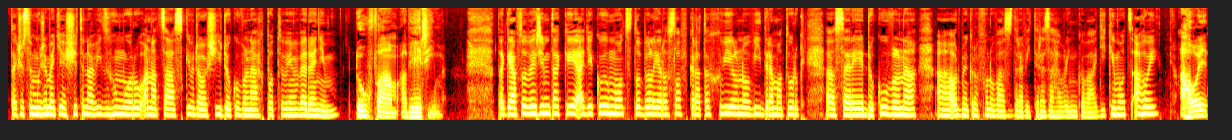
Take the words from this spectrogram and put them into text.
Takže se můžeme těšit na víc humoru a nadsázky v dalších dokuvlnách pod tvým vedením. Doufám a věřím. Tak já v to věřím taky a děkuji moc. To byl Jaroslav Kratochvíl, nový dramaturg eh, série Doku Vlna a od mikrofonu vás zdraví Tereza Havlínková. Díky moc, ahoj. Ahoj.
